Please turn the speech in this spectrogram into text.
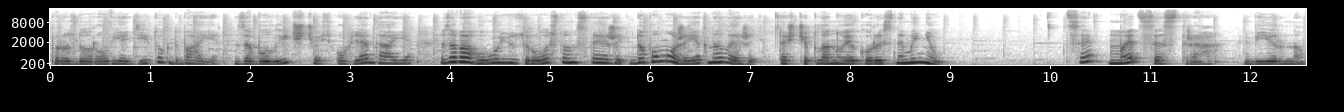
Про здоров'я діток дбає, заболить щось оглядає, за вагою, зростом стежить, допоможе, як належить, та ще планує корисне меню. Це медсестра, вірно.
